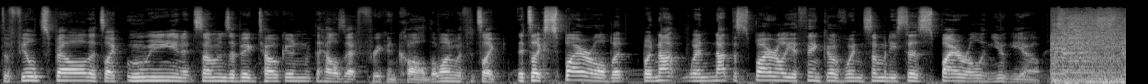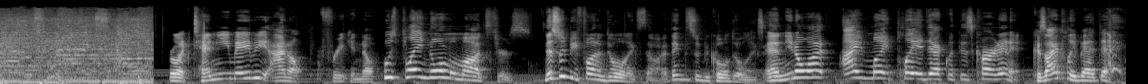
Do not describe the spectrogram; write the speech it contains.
the field spell that's like Umi and it summons a big token. What the hell is that freaking called? The one with it's like it's like spiral, but but not when not the spiral you think of when somebody says spiral in Yu-Gi-Oh. Or like Tenyi maybe? I don't freaking know. Who's playing normal monsters? This would be fun in Duel Links though. I think this would be cool in Duel Links. And you know what? I might play a deck with this card in it. Because I play bad deck.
